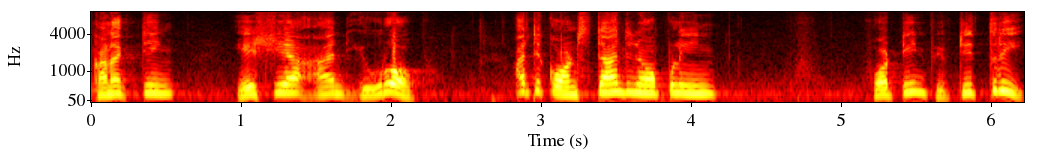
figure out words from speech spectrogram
connecting Asia and Europe at Constantinople in 1453.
